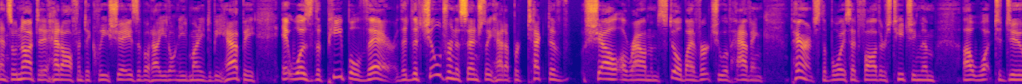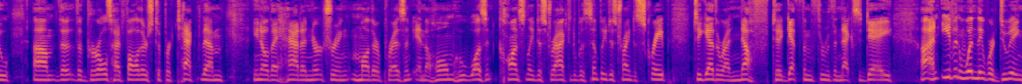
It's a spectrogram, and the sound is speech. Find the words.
And so not to head off into cliches about how you don't need money to be happy, it was the people there. The the children essentially had a protective shell around them still by virtue of having parents. The boys had fathers teaching them uh, what to do. Um, the the girls had fathers to protect them. You know, they had a nurturing mother present in the home who wasn't constantly distracted, was simply just trying to scrape together enough to get them through the next day. Uh, and even when they were doing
